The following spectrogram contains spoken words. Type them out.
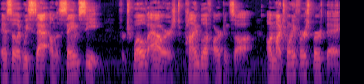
And so like we sat on the same seat for 12 hours to Pine Bluff Arkansas on my 21st birthday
